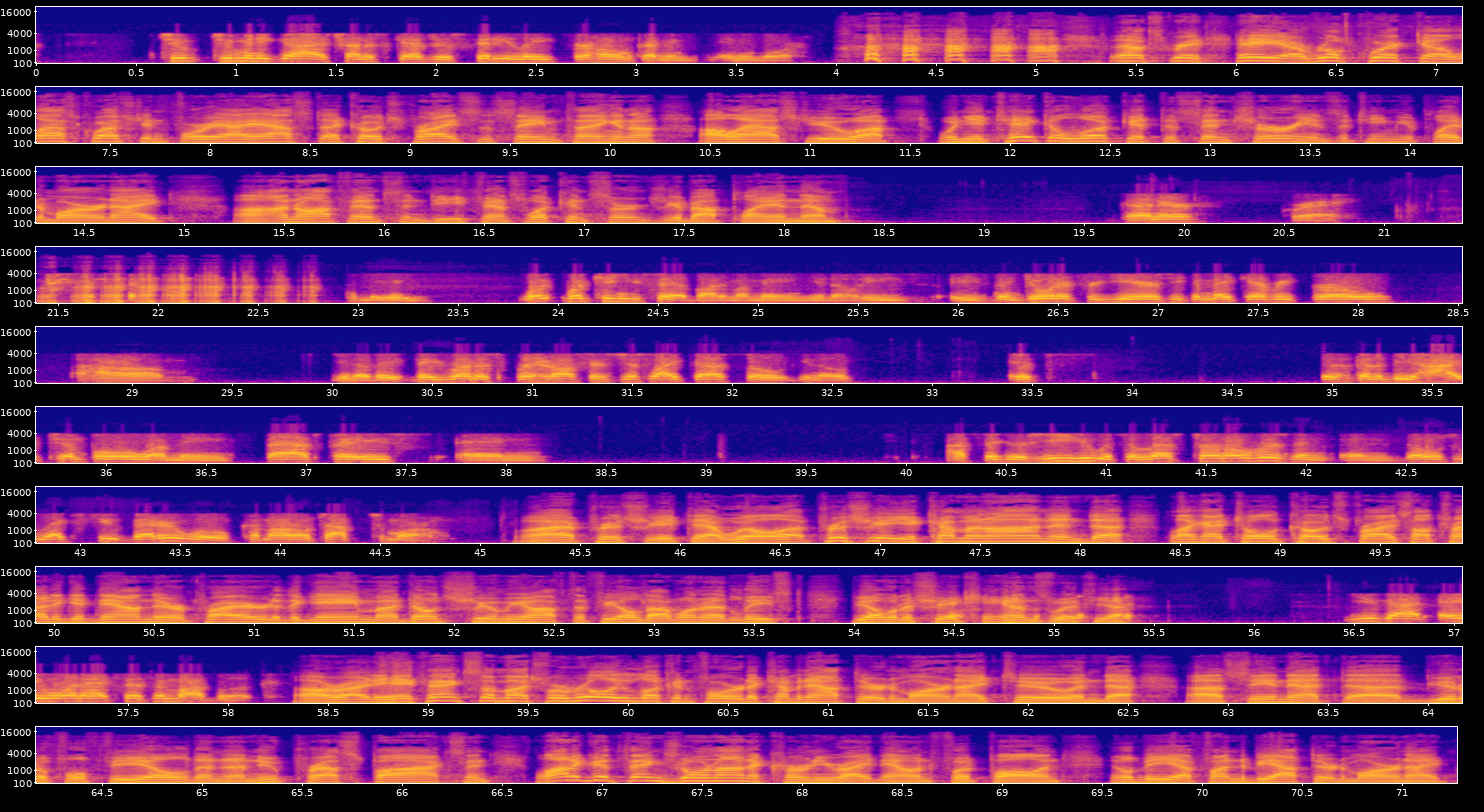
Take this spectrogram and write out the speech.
too too many guys trying to schedule city league for homecoming anymore. That's great. Hey, uh, real quick, uh, last question for you. I asked uh, Coach Price the same thing, and uh, I'll ask you: uh, when you take a look at the Centurions, the team you play tomorrow night, uh, on offense and defense, what concerns you about playing them? Gunner Gray. I mean, what what can you say about him? I mean, you know, he's he's been doing it for years. He can make every throw. Um, you know, they they run a spread offense just like us, so you know, it's it's going to be high tempo. I mean, fast pace, and I figure he who with the less turnovers and and those who execute better will come out on top tomorrow. Well, I appreciate that. We'll appreciate you coming on. And uh, like I told Coach Price, I'll try to get down there prior to the game. Uh, don't shoo me off the field. I want to at least be able to shake hands with you. You got A1 access in my book. All righty. Hey, thanks so much. We're really looking forward to coming out there tomorrow night, too, and uh, uh seeing that uh, beautiful field and a new press box. And a lot of good things going on at Kearny right now in football. And it'll be uh, fun to be out there tomorrow night.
